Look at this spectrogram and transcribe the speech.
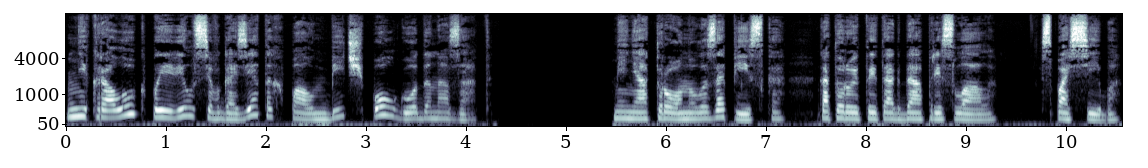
Некролог появился в газетах «Палм-Бич» полгода назад. «Меня тронула записка, которую ты тогда прислала. Спасибо.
